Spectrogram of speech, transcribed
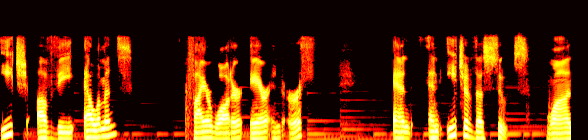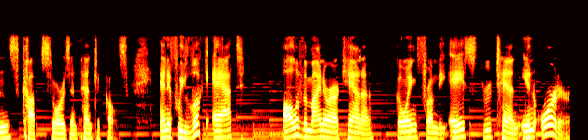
each of the elements fire, water, air, and earth, and, and each of the suits wands, cups, swords, and pentacles. And if we look at all of the minor arcana going from the ace through 10 in order,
